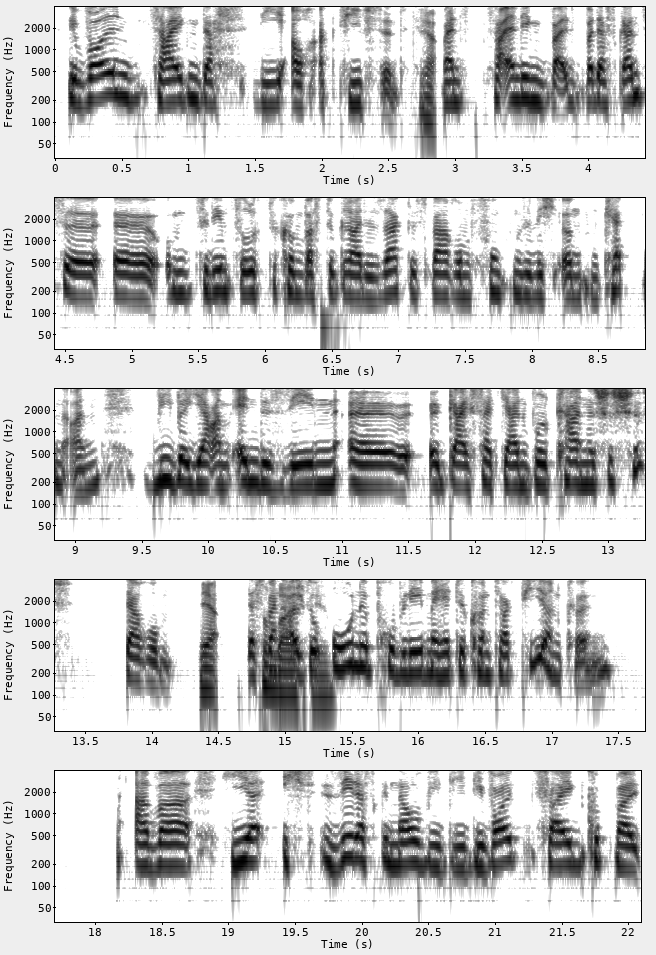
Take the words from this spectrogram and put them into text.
Sie wollen zeigen, dass die auch aktiv sind. Ja. Ich meine, vor allen Dingen, weil, weil das Ganze, äh, um zu dem zurückzukommen, was du gerade sagtest, warum funken sie nicht irgendeinen Captain an? Wie wir ja am Ende sehen, äh, geistert ja ein vulkanisches Schiff darum. Ja, dass man also Beispiel. also ohne Probleme hätte kontaktieren können. Aber hier, ich sehe das genau wie die. Die wollten zeigen, guck mal,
